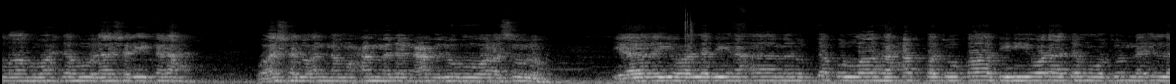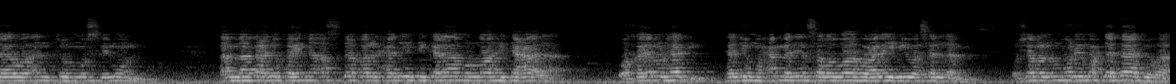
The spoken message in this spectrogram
الله وحده لا شريك له وأشهد أن محمدا عبده ورسوله. يا أيها الذين آمنوا اتقوا الله حق تقاته ولا تموتن إلا وأنتم مسلمون. أما بعد فإن أصدق الحديث كلام الله تعالى وخير الهدي هدي محمد صلى الله عليه وسلم وشر الأمور محدثاتها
